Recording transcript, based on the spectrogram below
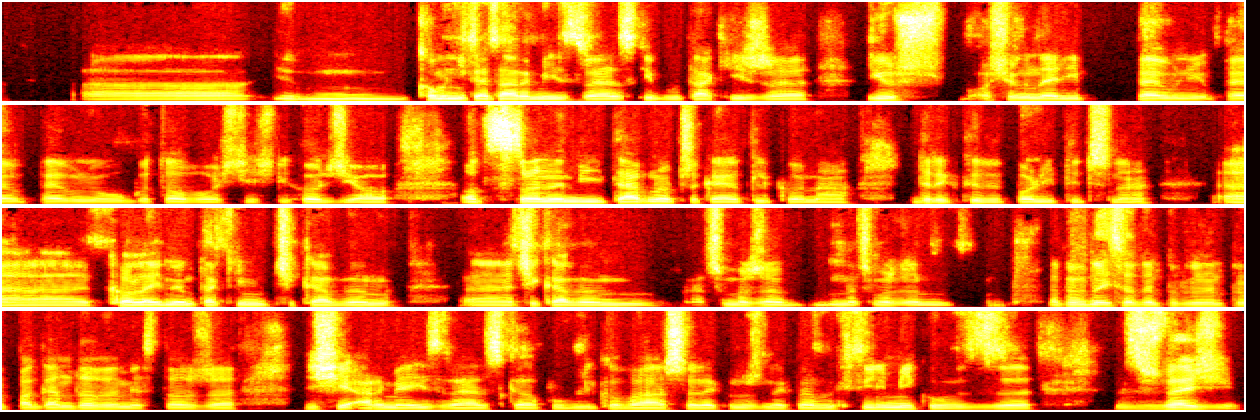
komunikat armii izraelskiej był taki, że już osiągnęli pełni, pełnią gotowość, jeśli chodzi o od strony militarną, czekają tylko na dyrektywy polityczne. Kolejnym takim ciekawym, e, ciekawym, znaczy może, znaczy może na pewno istotnym problemem propagandowym jest to, że dzisiaj armia izraelska opublikowała szereg różnych nowych filmików z, z rzezi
